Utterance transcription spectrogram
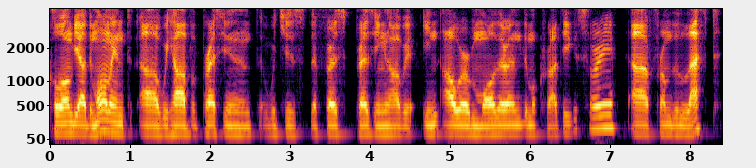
Colombia at the moment. Uh, we have a president, which is the first president in our modern democratic story uh, from the left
